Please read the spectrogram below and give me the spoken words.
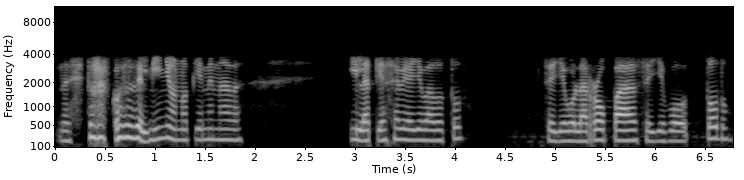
necesito las cosas del niño, no tiene nada. Y la tía se había llevado todo se llevó la ropa, se llevó todo.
